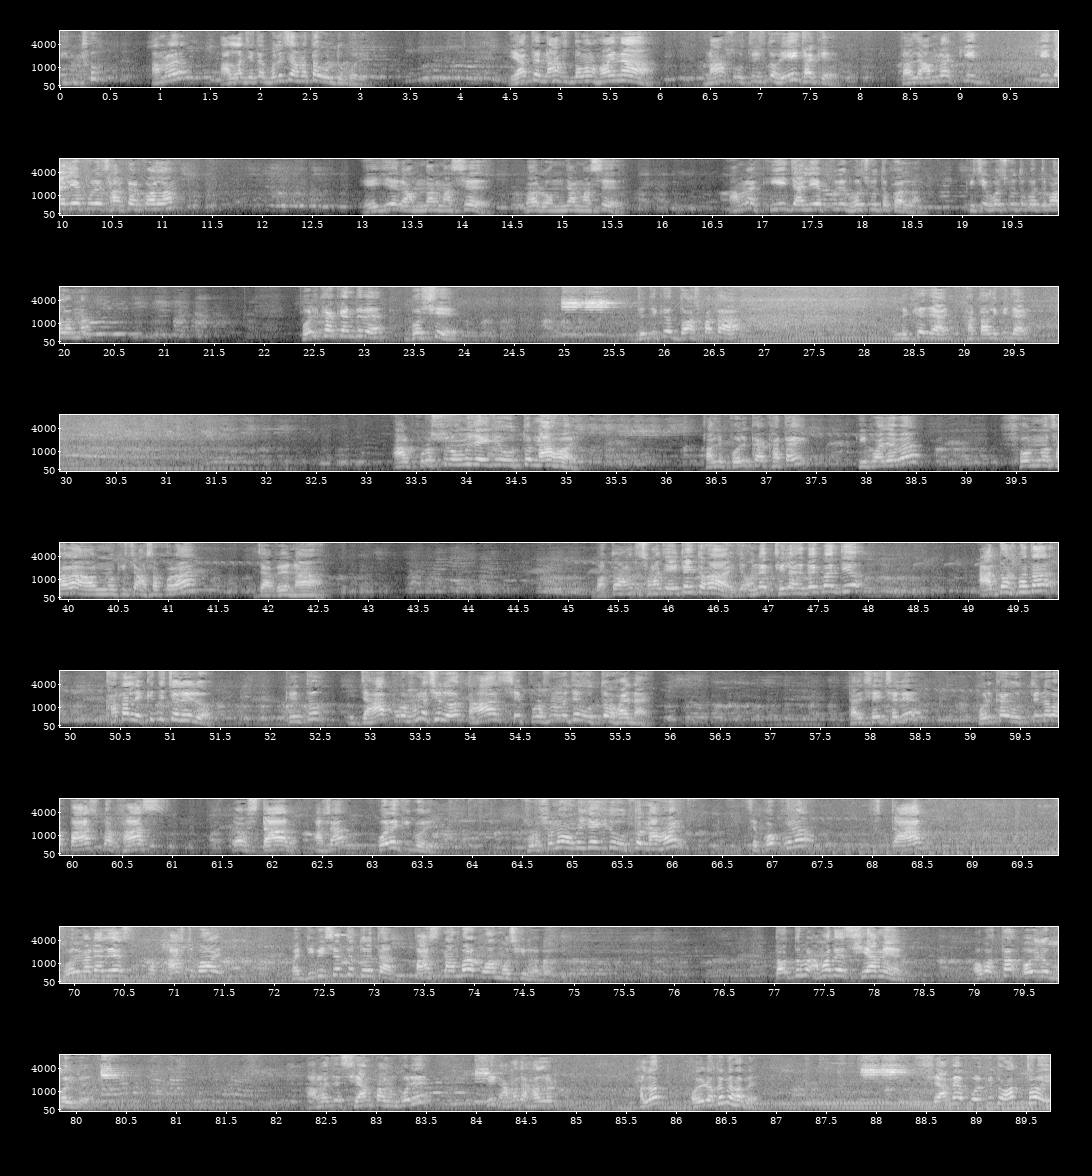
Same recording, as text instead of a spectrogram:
কিন্তু আমরা, আল্লাহ যেটা বলেছে আমরা তা উল্টো করি। ইহাতে নার্ভস দমন হয় না। নার্ভস উত্তেজিত হয়েই থাকে। তাহলে আমরা কি কি জ্বালিয়ে পুড়ে সারকার করলাম? এই যে রমজান মাসে বা রমজান মাসে আমরা কি জ্বালিয়ে পুড়ে ভোজপুত করলাম? কিছু ভোজপুত করতে পারলাম না। পরীক্ষা কেন্দ্রে বসে যদি কেউ দশ পাতা লিখে যায়, খাতা লিখে যায়, আর প্রশ্ন অনুযায়ী যদি উত্তর না হয় তাহলে পরীক্ষার খাতায় কি পাওয়া যাবে? শূন্য ছাড়া অন্য কিছু আশা করা যাবে না। বর্তমান আমাদের সমাজে এটাই তো হয় যে অনেক ছেলে দেখবেন যে আট দশ পাতা খাতা লিখিতে চলে এলো, কিন্তু যাহা প্রশ্ন ছিল তাহার সেই প্রশ্ন অনুযায়ী উত্তর হয় নাই। তাহলে সেই ছেলে পরীক্ষায় উত্তীর্ণ বা পাস বা ফার্স্ট স্টার আশা করে কি করে? প্রশ্ন অনুযায়ী যদি উত্তর না হয় সে কখনো স্টার, গোল্ড মেডালিস্ট বা ফার্স্ট বয় বা ডিভিশন তো দূরে তার পাঁচ নাম্বার পাওয়া মুশকিল হবে। তদ্রূপ আমাদের শ্যামের অবস্থা ওইরূপ হইবে। আমরা যে শ্যাম পালন করি, ঠিক আমাদের হালত হালত ওই রকমই হবে। শ্যামের প্রকৃত অর্থই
